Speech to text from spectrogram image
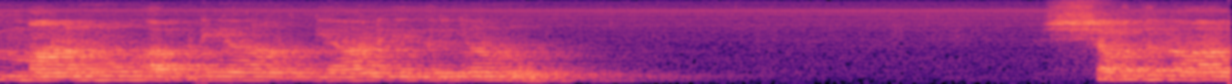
ਮਨ ਨੂੰ, ਆਪਣੀਆਂ ਗਿਆਨ ਇੰਦਰੀਆਂ ਨੂੰ ਸ਼ਬਦ ਨਾਲ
